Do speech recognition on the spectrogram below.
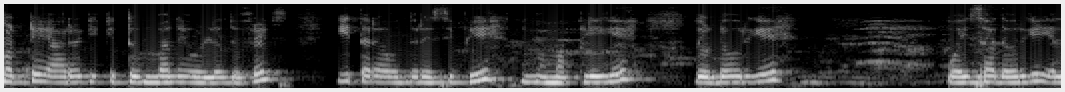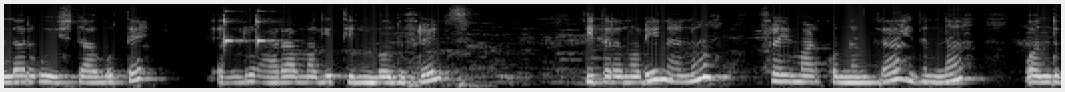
ಮೊಟ್ಟೆ ಆರೋಗ್ಯಕ್ಕೆ ತುಂಬಾ ಒಳ್ಳೆಯದು ಫ್ರೆಂಡ್ಸ್. ಈ ಥರ ಒಂದು ರೆಸಿಪಿ ನಿಮ್ಮ ಮಕ್ಕಳಿಗೆ, ದೊಡ್ಡವ್ರಿಗೆ, ವಯಸ್ಸಾದವ್ರಿಗೆ ಎಲ್ಲರಿಗೂ ಇಷ್ಟ ಆಗುತ್ತೆ. ಎಲ್ಲರೂ ಆರಾಮಾಗಿ ತಿನ್ಬೋದು ಫ್ರೆಂಡ್ಸ್. ಈ ಥರ ನೋಡಿ ನಾನು ಫ್ರೈ ಮಾಡ್ಕೊಂಡ ನಂತರ ಇದನ್ನು ಒಂದು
